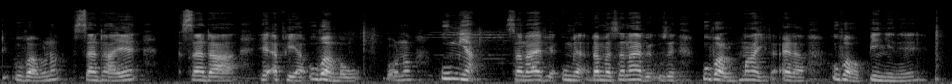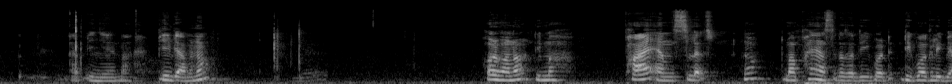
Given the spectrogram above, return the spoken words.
ဒီဥပပေါ့နော်စန်တာရဲ့စန်တာရဲ့အဖေကဥပမဟုတ်ပေါ့နော်ဥမြစန်တာရဲ့အဖေဥမြဒါမှစန်တာရဲ့အဖေဥစဉ်ဥပလို့မှားရတာအဲ့ဒါဥပကိုပြင်နေတယ် အပြင်နေမှာပြင်ပြမယ်နော်ဟောရမှာနော်ဒီမှာ pi and slash နော်ဒီမှာ pi and slash ဆိုဒီကွက်ဒီကွက်ကလေးပြ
